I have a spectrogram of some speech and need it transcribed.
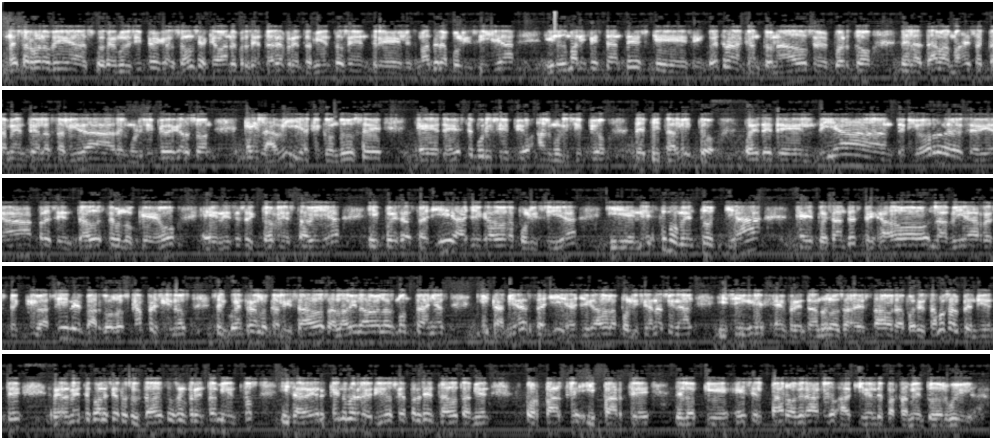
Néstor, buenos días. Pues en el municipio de Garzón se acaban de presentar enfrentamientos entre el ESMAD de la policía y los manifestantes que se encuentran acantonados en el puerto de las Damas, más exactamente a la salida del municipio de Garzón, en la vía que conduce eh, de este municipio al municipio de Pitalito. Pues desde el día anterior eh, se había presentado este bloqueo en ese sector, en esta vía, y pues hasta allí ha llegado la policía y en este momento ya eh, pues han despejado la vía respectiva. Sin embargo, los campesinos se encuentran localizados al lado y lado de las montañas y también hasta allí ha llegado la Policía Nacional y sigue enfrentándolos a esta hora. Pues estamos al pendiente realmente cuál es el resultado de estos enfrentamientos y saber qué número de heridos se ha presentado también por parte y parte de lo que es el paro agrario aquí en el departamento del Huila.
